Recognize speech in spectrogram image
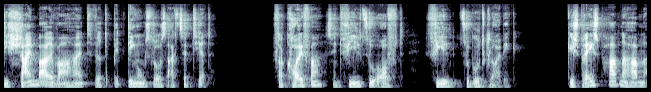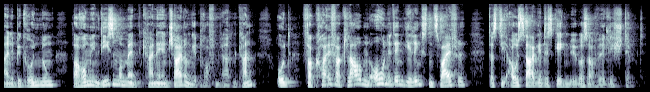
die scheinbare Wahrheit wird bedingungslos akzeptiert. Verkäufer sind viel zu oft viel zu gutgläubig. Gesprächspartner haben eine Begründung, warum in diesem Moment keine Entscheidung getroffen werden kann, und Verkäufer glauben ohne den geringsten Zweifel, dass die Aussage des Gegenübers auch wirklich stimmt.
